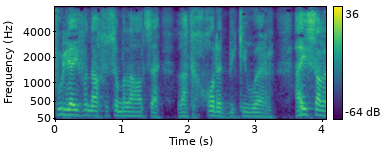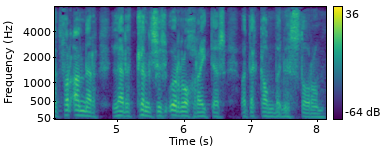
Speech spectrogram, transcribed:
Voel jy vandag soos 'n malaatse? Laat God dit bietjie hoor. Hy sal dit verander. Laat dit klink soos oorlogruiters wat 'n kamp binne storm.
